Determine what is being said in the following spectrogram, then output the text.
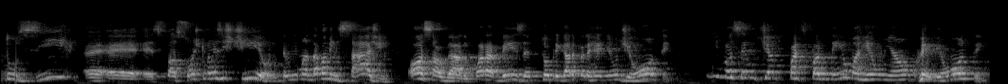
induzir é, é, situações que não existiam. Então ele mandava mensagem, ó oh, Salgado, parabéns, muito obrigado pela reunião de ontem. E você não tinha participado de nenhuma reunião com ele ontem.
